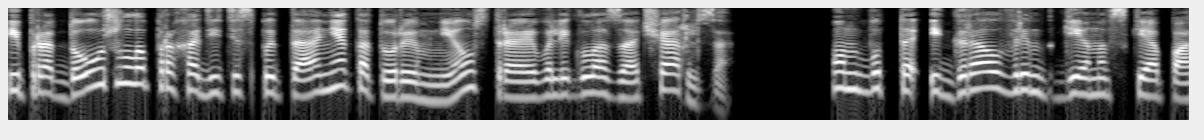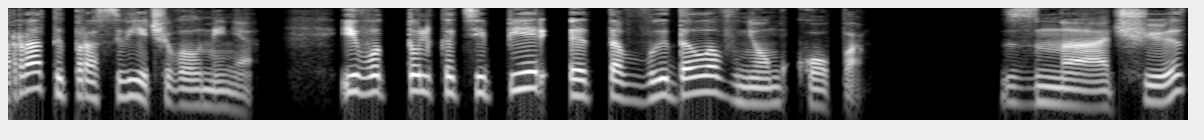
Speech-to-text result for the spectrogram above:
и продолжила проходить испытания, которые мне устраивали глаза Чарльза. Он будто играл в рентгеновский аппарат и просвечивал меня. И вот только теперь это выдало в нем копа. «Значит»,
